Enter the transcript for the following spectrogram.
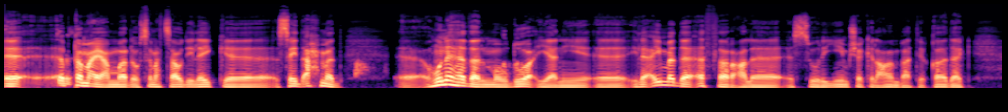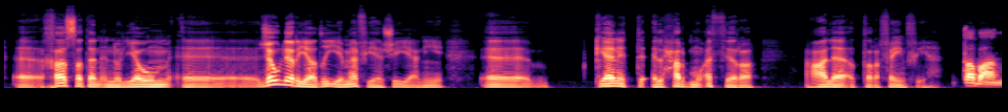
ابقى معي عمار لو سمحت سعود إليك. السيد أحمد هنا هذا الموضوع يعني إلى أي مدى أثر على السوريين بشكل عام باعتقادك؟ خاصة إنه اليوم جولة رياضية ما فيها شيء يعني كانت الحرب مؤثرة. على الطرفين فيها. طبعا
